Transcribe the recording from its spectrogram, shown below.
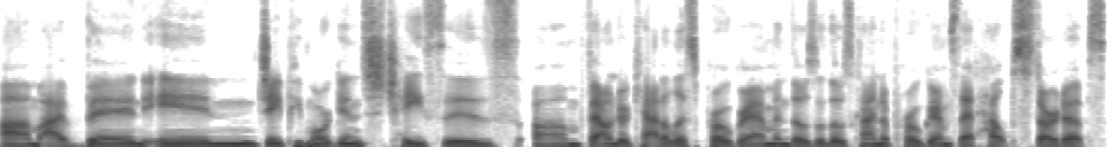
Um, I've been in JP Morgan's Chase's um, Founder Catalyst program, and those are those kind of programs that help startups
